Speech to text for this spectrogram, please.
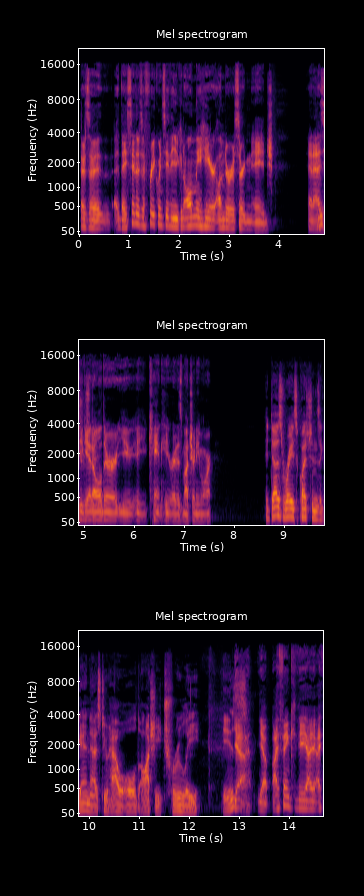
There's a they say there's a frequency that you can only hear under a certain age. And as you get older, you you can't hear it as much anymore. It does raise questions again as to how old Ashi truly is. Yeah, yep. I think the I, I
